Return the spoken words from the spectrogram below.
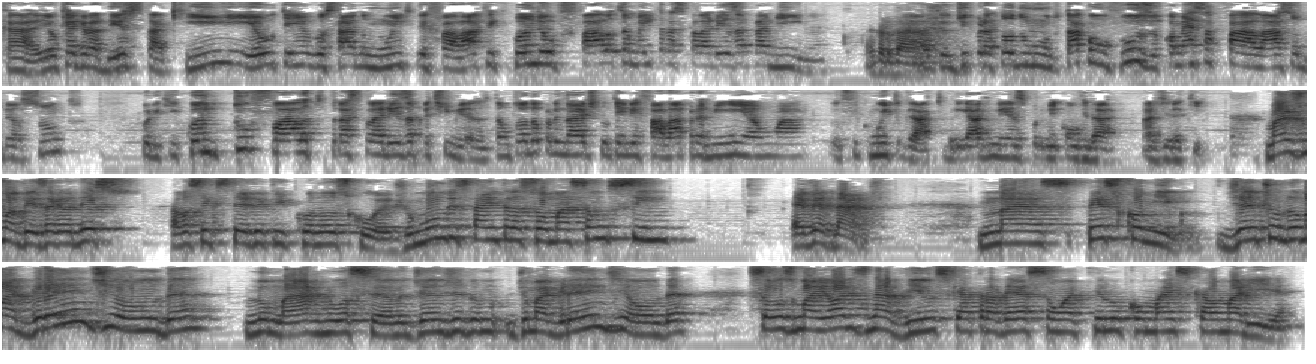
Cara, eu que agradeço estar aqui. Eu tenho gostado muito de falar, porque quando eu falo também traz clareza para mim, né? É verdade. É o que eu digo para todo mundo. Tá confuso? Começa a falar sobre o assunto porque quando tu fala, tu traz clareza para ti mesmo. Então, toda oportunidade que eu tenho de falar, para mim, é uma. Eu fico muito grato. Obrigado mesmo por me convidar a vir aqui. Mais uma vez, agradeço a você que esteve aqui conosco hoje. O mundo está em transformação, sim, é verdade. Mas pense comigo, diante de uma grande onda no mar, no oceano, diante de uma grande onda, são os maiores navios que atravessam aquilo com mais calmaria.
